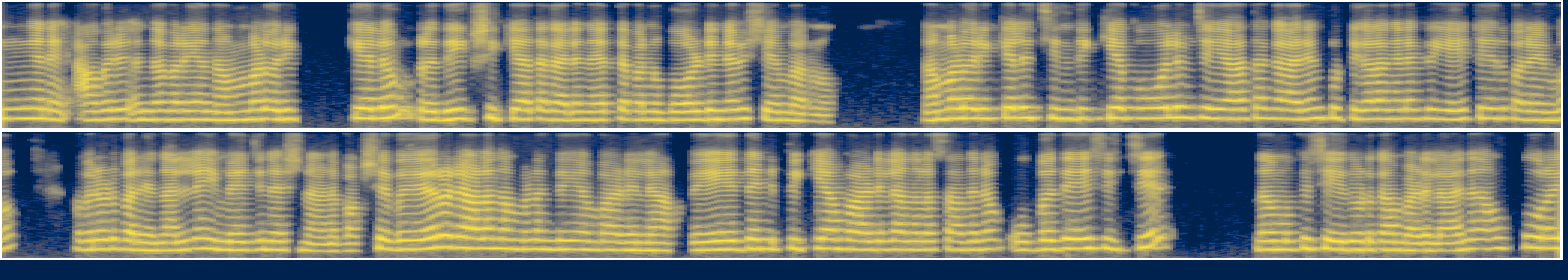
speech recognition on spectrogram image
ഇങ്ങനെ അവർ എന്താ പറയാ നമ്മൾ ഒരിക്കലും പ്രതീക്ഷിക്കാത്ത കാര്യം നേരത്തെ പറഞ്ഞു ഗോൾഡിന്റെ വിഷയം പറഞ്ഞു. നമ്മൾ ഒരിക്കലും ചിന്തിക്കുക പോലും ചെയ്യാത്ത കാര്യം കുട്ടികൾ അങ്ങനെ ക്രിയേറ്റ് ചെയ്ത് പറയുമ്പോൾ അവരോട് പറയും നല്ല ഇമാജിനേഷൻ ആണ്. പക്ഷെ വേറൊരാളെ നമ്മൾ എന്ത് ചെയ്യാൻ പാടില്ല? വേദനിപ്പിക്കാൻ പാടില്ല എന്നുള്ള സാധനം ഉപദേശിച്ച് നമുക്ക് ചെയ്തു കൊടുക്കാൻ പാടില്ല. അതിന് നമുക്ക് കുറേ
